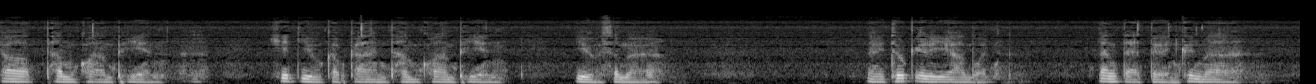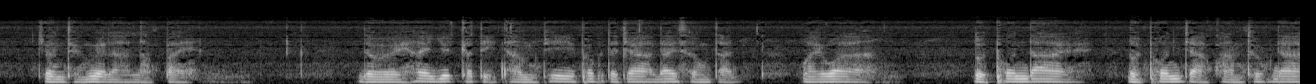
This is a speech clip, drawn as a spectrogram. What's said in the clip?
ชอบทำความเพียร คิดอยู่กับการทำความเพียรอยู่เสมอ ในทุกอิริยาบถตั้งแต่ตื่นขึ้นมา จนถึงเวลาหลับไป โดยให้ยึดคติธรรมที่พระพุทธเจ้าได้ทรงตัดไว้ว่าหลุดพ้นได้ หลุดพ้นจากความทุกข์ได้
